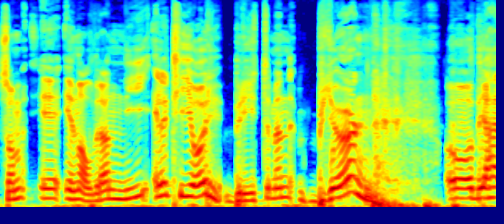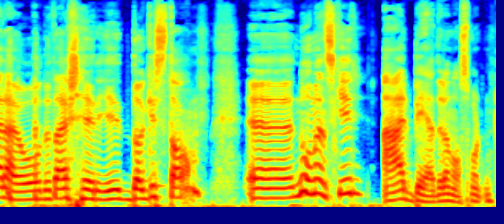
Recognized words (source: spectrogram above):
som i en alder av ni eller ti år bryter med en bjørn. Og de her er jo, dette skjer i Dagestan. Eh, noen mennesker er bedre enn oss, Morten.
